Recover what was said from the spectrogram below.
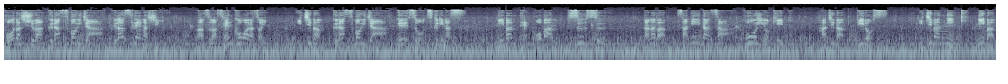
高ダッシュはグラスボイジャー。グラスレガシー。まずは先行争い。1番グラスボイジャーペースを作ります。2番手5番スースー。7番サニーダンサー。好位をキープ。8番ディロス。1番人気。2番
